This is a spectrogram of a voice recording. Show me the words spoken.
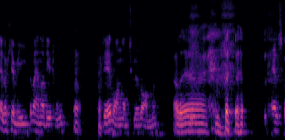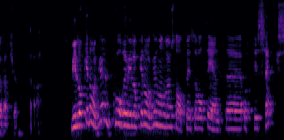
Eller kjemi. Det var en av de to. Ja. Det var en vanskelig dame. Ja, det elsker Thatcher. Willoch i Norge. Kåre Willoch i Norge. Han var jo statsminister fra 81 til 86.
